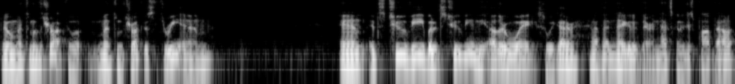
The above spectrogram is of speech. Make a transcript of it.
the momentum of the truck. The momentum of the truck is 3m, and it's 2v, but it's 2v in the other way. So we got to have that negative there, and that's going to just pop out.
